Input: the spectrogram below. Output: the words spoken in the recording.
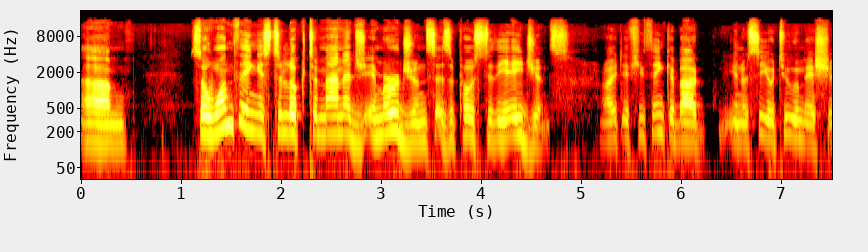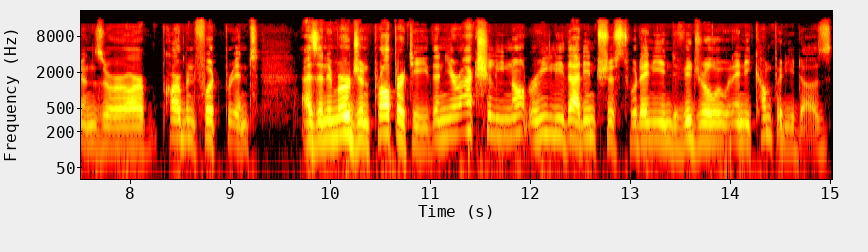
Um, so one thing is to look to manage emergence as opposed to the agents, right? If you think about you know, CO2 emissions or, or carbon footprint as an emergent property, then you're actually not really that interested what any individual or what any company does.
